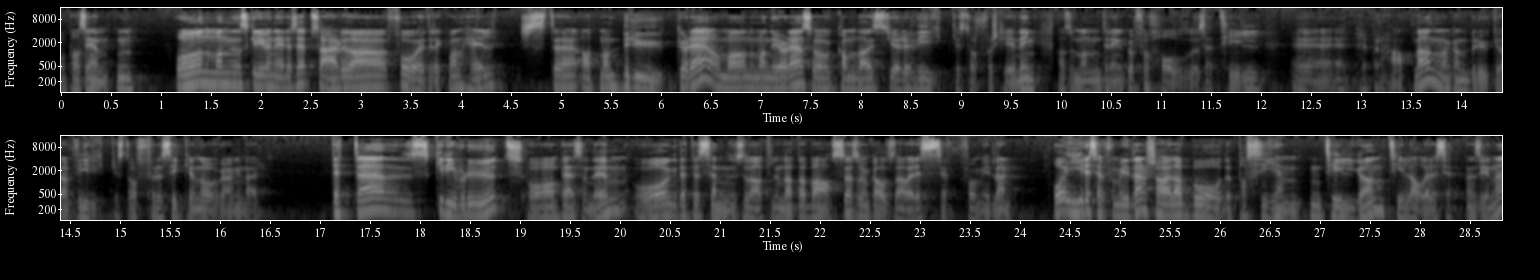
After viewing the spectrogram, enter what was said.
og pasienten. Og når man skriver en e-resept, så da, foretrekker man helst eh, at man bruker det. Og man, når man gjør det, så kan man da gjøre virkestofforskrivning. Altså Man trenger ikke å forholde seg til eh, et preparatnavn. Man kan bruke da virkestoff for å sikre en overgang der. Dette skriver du ut på PC-en din, og dette sendes da til en database som kalles da reseptformidleren. Og I reseptformidleren så har da både pasienten tilgang til alle reseptene sine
